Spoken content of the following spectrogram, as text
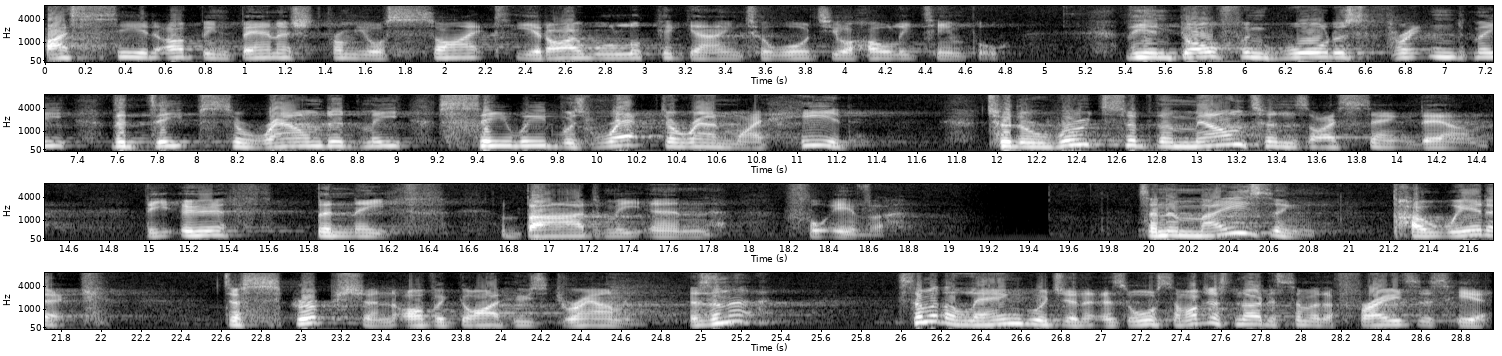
I said, I've been banished from your sight, yet I will look again towards your holy temple. The engulfing waters threatened me. The deep surrounded me. Seaweed was wrapped around my head. To the roots of the mountains I sank down. The earth beneath barred me in forever. It's an amazing, poetic description of a guy who's drowning, isn't it? Some of the language in it is awesome. I've just noticed some of the phrases here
